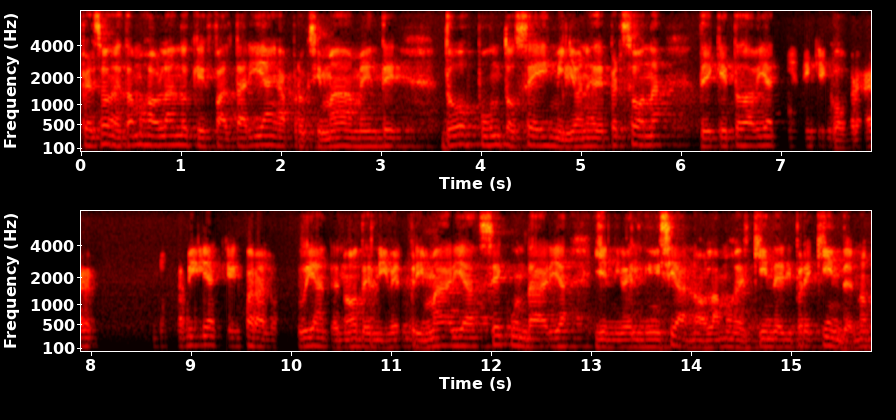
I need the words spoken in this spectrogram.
personas. Estamos hablando que faltarían aproximadamente 2.6 millones de personas de que todavía tienen que cobrar la familia que es para los estudiantes, ¿no? Del nivel primaria, secundaria y el nivel inicial, ¿no? Hablamos del kinder y pre-kinder, ¿no?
